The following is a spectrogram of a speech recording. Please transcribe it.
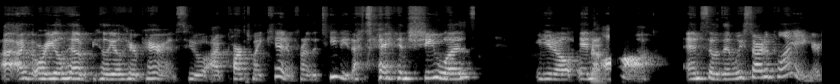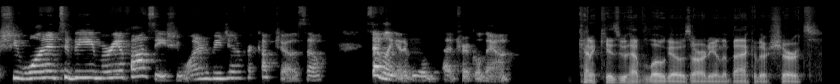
I, or you'll hear you'll hear parents who I parked my kid in front of the TV that day, and she was, you know, in yeah. awe. And so then we started playing, or she wanted to be Maria Fassi, she wanted to be Jennifer Kupcho. So it's definitely going to be a, trickle down. Kind of kids who have logos already on the back of their shirts.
